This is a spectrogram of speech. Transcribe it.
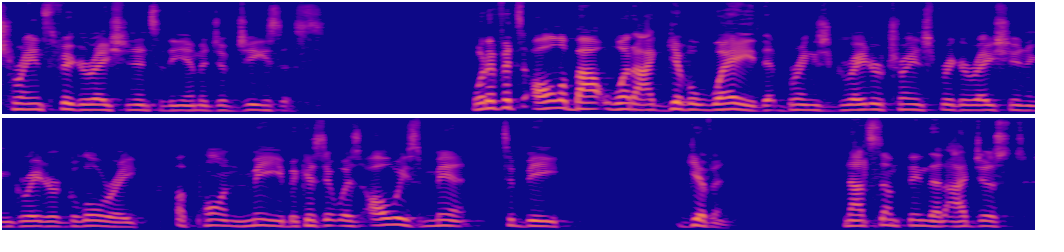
transfiguration into the image of Jesus? What if it's all about what I give away that brings greater transfiguration and greater glory upon me because it was always meant to be given, not something that I just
